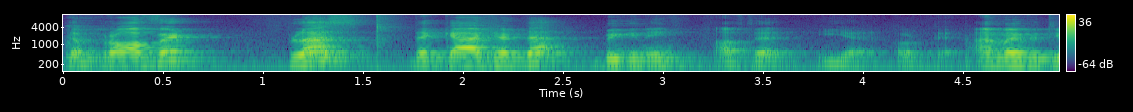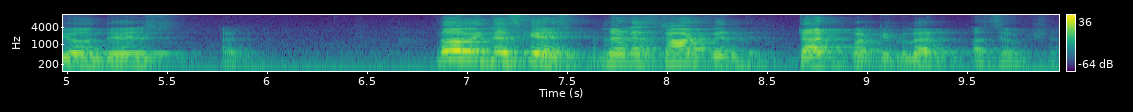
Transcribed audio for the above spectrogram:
the profit plus the cash at the beginning of the year out there. Am I with you on this? Now in this case, let us start with that particular assumption.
